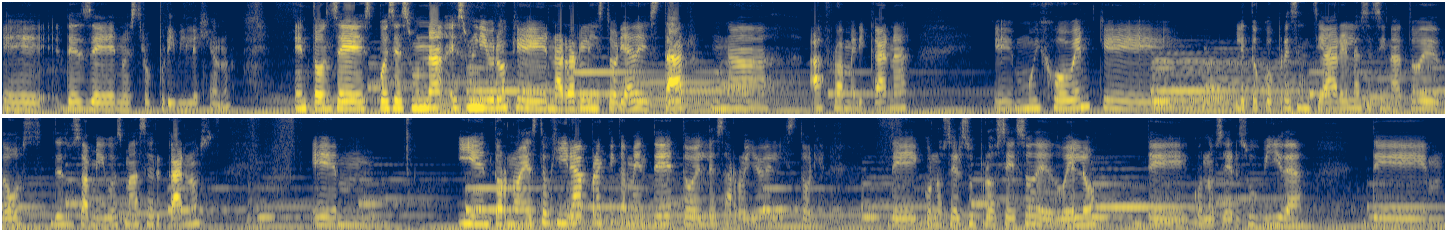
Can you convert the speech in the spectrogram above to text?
eh, desde nuestro privilegio, ¿no? Entonces, pues es, una, es un libro que narra la historia de Star, una afroamericana eh, muy joven que le tocó presenciar el asesinato de dos de sus amigos más cercanos. Em, y en torno a esto gira prácticamente todo el desarrollo de la historia, de conocer su proceso de duelo, de conocer su vida, de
